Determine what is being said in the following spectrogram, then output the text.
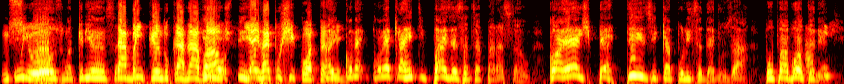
um, um senhor, idoso, uma criança. Tá brincando o carnaval isso, isso. e aí vai pro chicote também. Aí, como, é, como é que a gente faz essa separação? Qual é a expertise que a polícia deve usar? Por favor, tenente.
